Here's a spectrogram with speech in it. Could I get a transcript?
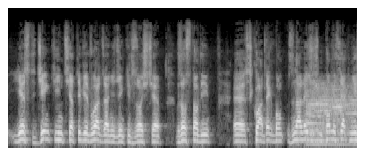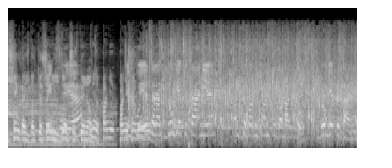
jest dzięki inicjatywie władzy, a nie dzięki wzroście, wzrostowi e, składek, bo znaleźliśmy pomysł, jak nie sięgać do kieszeni i zwiększyć pieniądze. Nie, panie, panie Dziękuję. Teraz drugie pytanie. Pan przewodniczący Donald Tusk. Drugie pytanie.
